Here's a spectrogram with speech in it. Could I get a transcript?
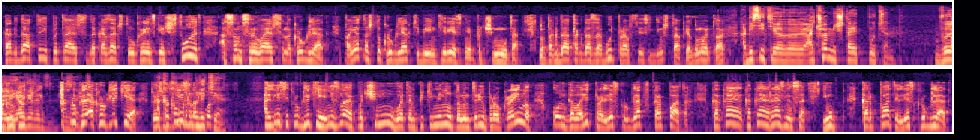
когда ты пытаешься доказать, что украинец не существует, а сам срываешься на кругляк. Понятно, что кругляк тебе интереснее почему-то, но тогда, тогда забудь про австрийский генштаб. Я думаю, так. Объясните, э, о чем мечтает Путин? Вы, о, кругляке, я уверен, о, кругля, о кругляке. То есть, о каком вот кругляке? Набор... Олесе Кругляке. Я не знаю, почему в этом пятиминутном интервью про Украину он говорит про лес-кругляк в Карпатах. Какая, какая разница ему Карпаты, лес-кругляк?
